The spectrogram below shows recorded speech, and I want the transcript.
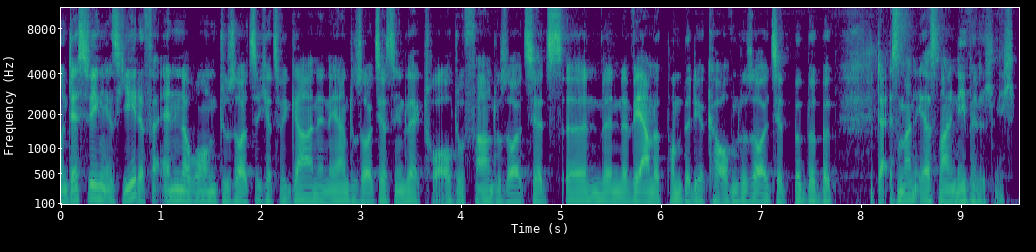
Und deswegen ist jede Veränderung, du sollst dich jetzt vegan ernähren, du sollst jetzt ein Elektroauto fahren, du sollst jetzt äh, eine, eine Wärmepumpe dir kaufen, du sollst jetzt, da ist man erstmal, nee, will ich nicht.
